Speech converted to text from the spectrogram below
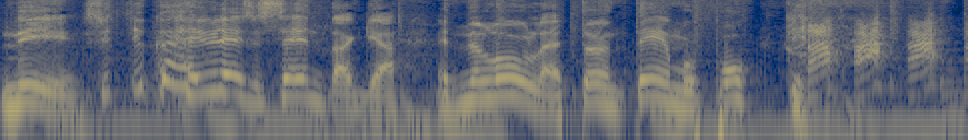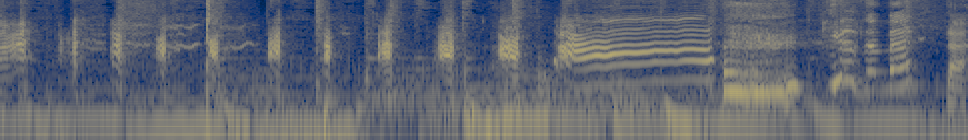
niin, syttyyköhän yleisö sen takia, että ne luulee, että toi on Teemu Pukki. Kieltämättä.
